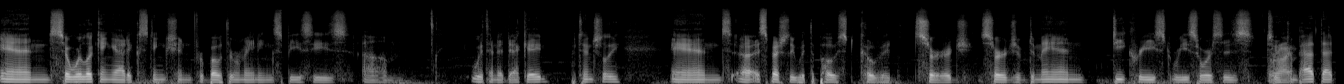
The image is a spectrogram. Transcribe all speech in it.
and so we're looking at extinction for both the remaining species um, within a decade, potentially. And uh, especially with the post COVID surge, surge of demand, decreased resources to Right. combat that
